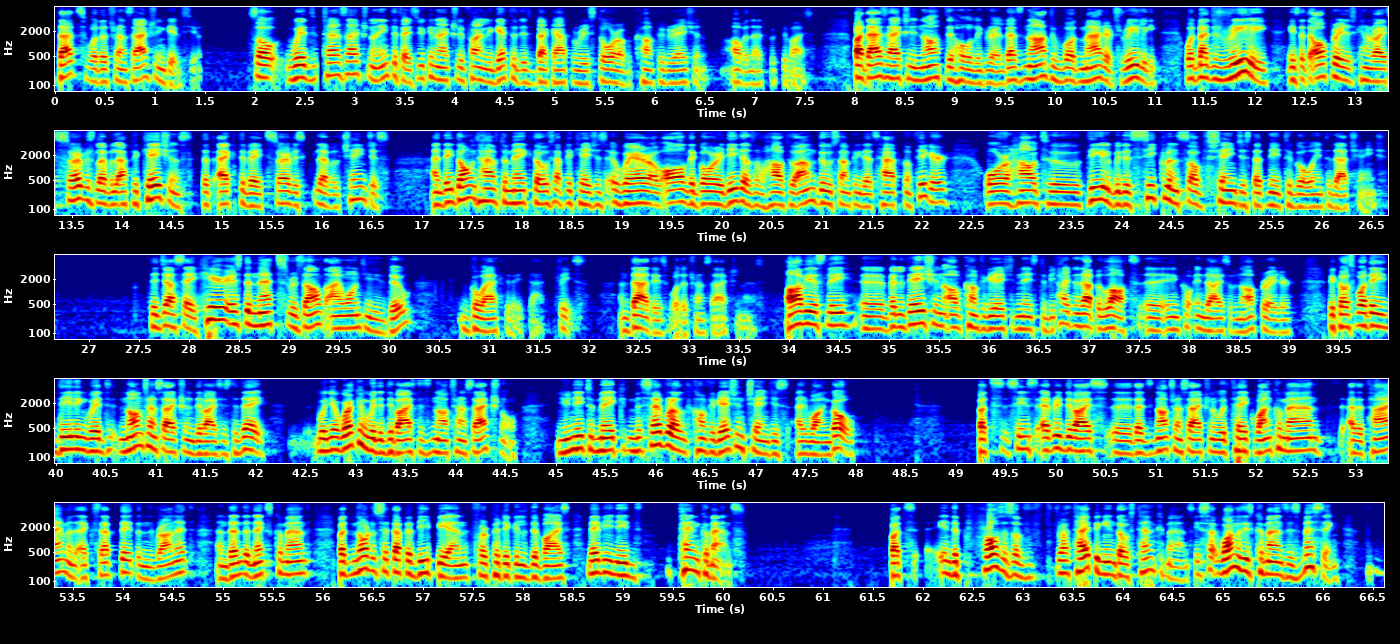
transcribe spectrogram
That's what a transaction gives you. So with transactional interface, you can actually finally get to this backup and restore of configuration of a network device. But that's actually not the holy grail. That's not what matters really. What matters really is that the operators can write service level applications that activate service level changes. And they don't have to make those applications aware of all the gory details of how to undo something that's half configured or how to deal with the sequence of changes that need to go into that change. They just say, here is the net result I want you to do. Go activate that, please. And that is what a transaction is. Obviously, uh, validation of configuration needs to be tightened up a lot uh, in, in, the eyes of an operator because what they're dealing with non-transactional devices today, when you're working with a device that's not transactional, you need to make several configuration changes at one go. But since every device uh, that's not transactional will take one command at a time and accept it and run it, and then the next command. But in order to set up a VPN for a particular device, maybe you need 10 commands. But in the process of typing in those 10 commands, one of these commands is missing.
